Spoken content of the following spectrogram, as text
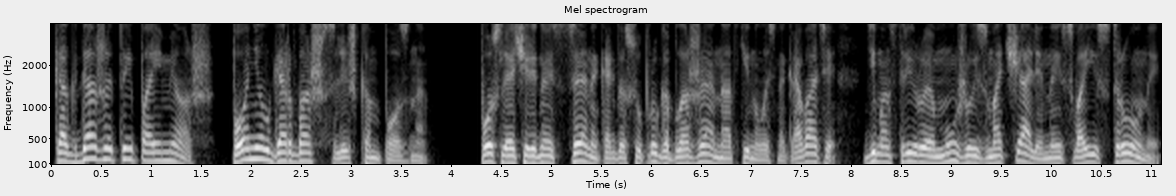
«Когда же ты поймешь?» Понял Горбаш слишком поздно. После очередной сцены, когда супруга блаженно откинулась на кровати, демонстрируя мужу измочаленные свои струны,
